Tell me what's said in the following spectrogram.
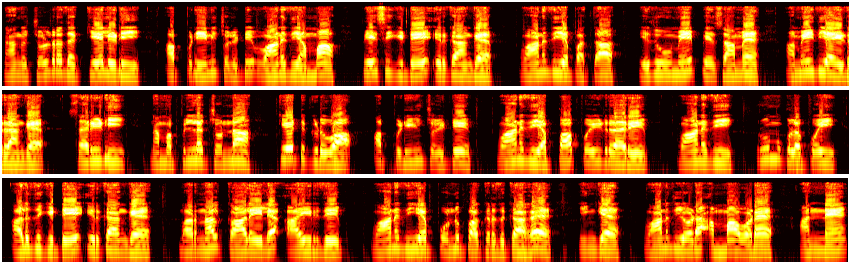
நாங்கள் சொல்கிறத கேளுடி அப்படின்னு சொல்லிட்டு வானதி அம்மா பேசிக்கிட்டே இருக்காங்க. வானதியை பார்த்தா எதுவுமே பேசாமல் அமைதியாயிடுறாங்க. சரிடி நம்ம பிள்ளை சொன்னால் கேட்டுக்கிடுவா அப்படின்னு சொல்லிட்டு வானதி அப்பா போயிடுறாரு. வானதி ரூமுக்குள்ளே போய் அழுதுகிட்டே இருக்காங்க. மறுநாள் காலையில் ஆயிடுது. வானதியை பொண்ணு பார்க்கறதுக்காக இங்கே வானதியோட அம்மாவோட அண்ணன்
